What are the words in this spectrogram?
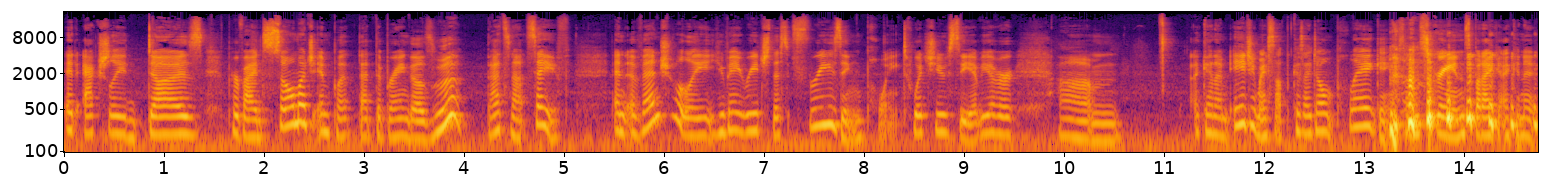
it actually does provide so much input that the brain goes, that's not safe. And eventually, you may reach this freezing point, which you see. Have you ever, um, again, I'm aging myself because I don't play games on screens, but I, I can uh,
